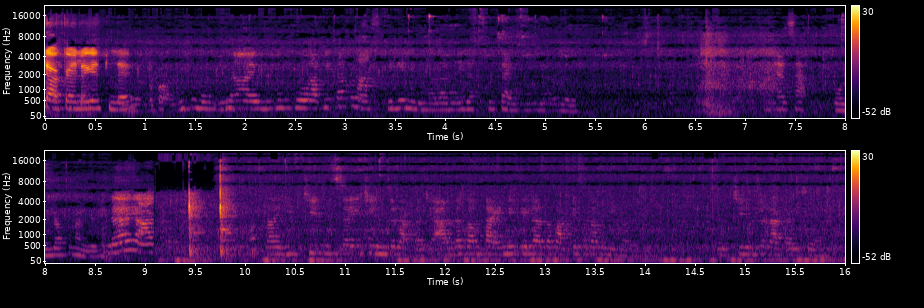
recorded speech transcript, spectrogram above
टाकायला घेतलंय. कोयला पण आणलेलं नाही आ- आता ही चिंच ही चिंच टाकायची. अर्धा काम ताईने केलं आता बाकीचं काम मी करते चिंच टाकायची आहे.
